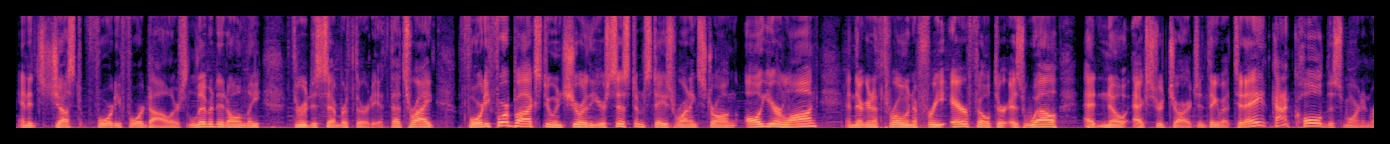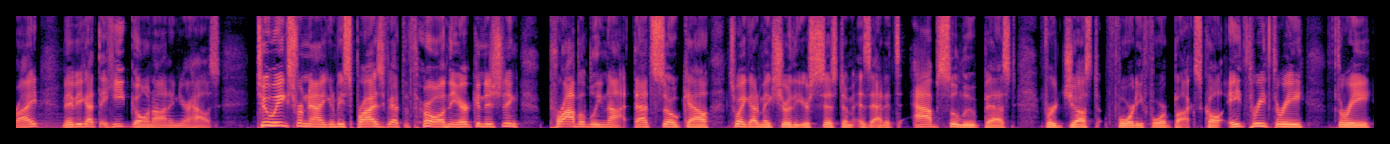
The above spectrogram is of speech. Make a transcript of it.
and it's just $44, limited only through December 30th. That's right, 44 bucks to ensure that your system stays running strong all year long, and they're going to throw in a free air filter as well at no extra charge. And think about it, today, kind of cold this morning, right? Maybe you got the heat going on in your house. Two weeks from now, you're going to be surprised if you have to throw on the air conditioning? Probably not. That's SoCal. That's why you got to make sure that your system is at its absolute best for just 44 bucks. Call 833-3 Next Gen. That's 833 3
